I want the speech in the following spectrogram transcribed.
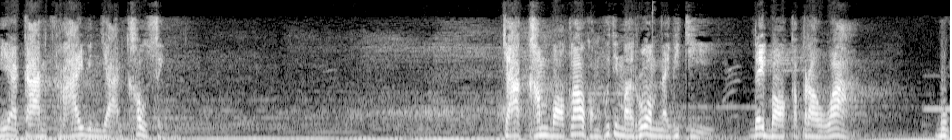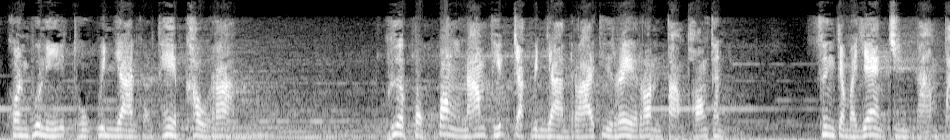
มีอาการคล้ายวิญญาณเข้าสิง จากคำบอกเล่าของผู้ที่มาร่วมในพิธี ได้บอกกับเราว่า บุคคลผู้นี้ถูกวิญญาณของเทพเข้าร่าง เพื่อปกป้องน้ำทิพย์จากวิญญาณร้ายที่เร่ร่อนตามท้องถนนซึ่งจะมาแย่งชิงน้ำไป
